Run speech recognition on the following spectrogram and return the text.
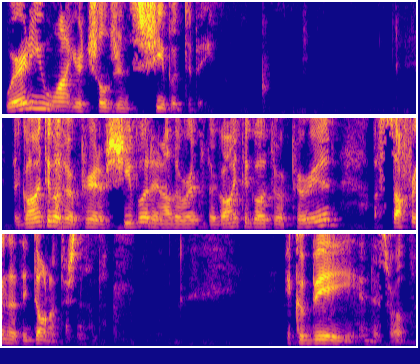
where do you want your children's shibud to be? They're going to go through a period of shibud. In other words, they're going to go through a period of suffering that they don't understand. It could be in this world.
